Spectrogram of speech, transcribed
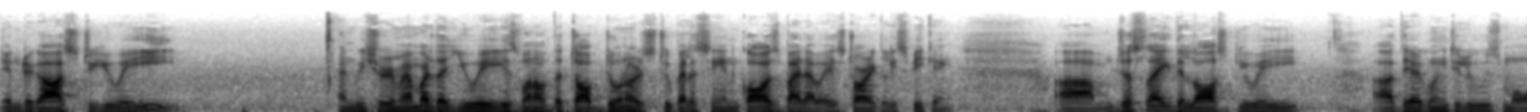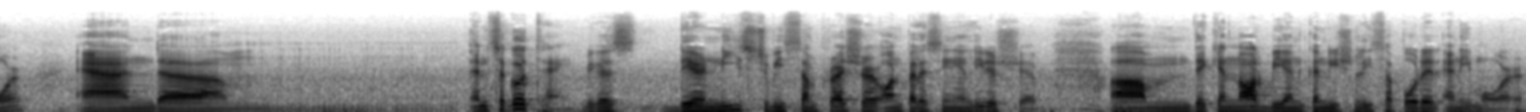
in regards to uae and we should remember that UAE is one of the top donors to Palestinian cause, by the way, historically speaking. Um, just like they lost UAE, uh, they are going to lose more, and um, and it's a good thing because there needs to be some pressure on Palestinian leadership. Um, they cannot be unconditionally supported anymore.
